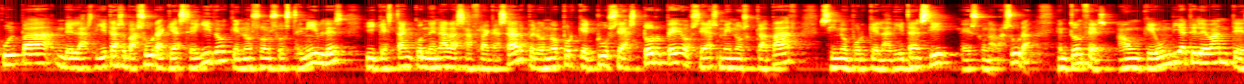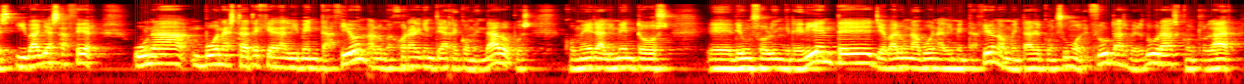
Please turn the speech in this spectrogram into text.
culpa de las dietas basura que has seguido, que no son sostenibles y que están condenadas a fracasar, pero no porque tú seas torpe o seas menos capaz, sino porque la dieta en sí es una basura. Entonces, aunque un día te levantes y vayas a hacer una buena estrategia de alimentación, a lo mejor alguien te ha recomendado pues comer alimentos eh, de un solo ingrediente, llevar una buena alimentación, aumentar el consumo de frutas, verduras, controlar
